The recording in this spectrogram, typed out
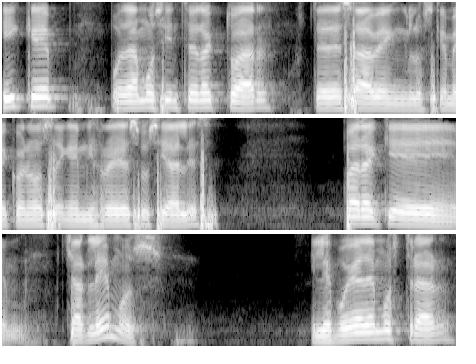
y que podamos interactuar, ustedes saben, los que me conocen en mis redes sociales, para que charlemos y les voy a demostrar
